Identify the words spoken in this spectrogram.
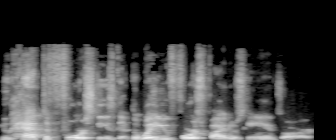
you have to force these guys the way you force fighters' hands are.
